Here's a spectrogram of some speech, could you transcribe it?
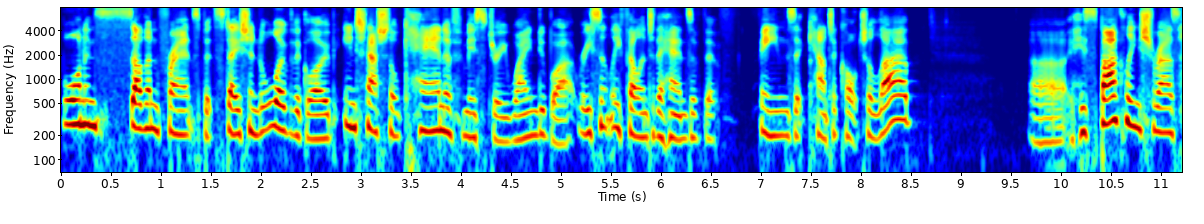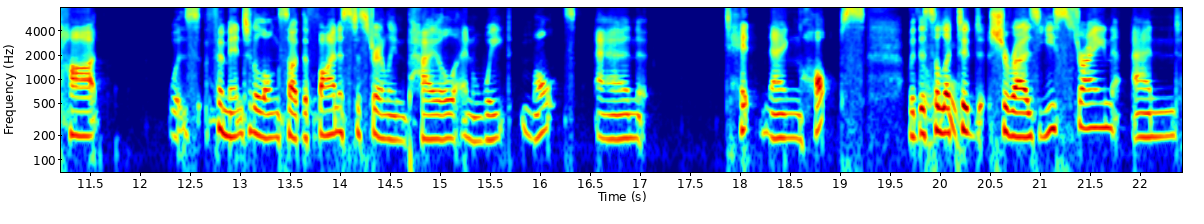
Born in southern France but stationed all over the globe, international can of mystery, Wayne Dubois recently fell into the hands of the fiends at Counterculture Lab. Uh, his sparkling Shiraz heart was fermented alongside the finest Australian pale and wheat malts and Tettnang hops with a selected Shiraz yeast strain and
